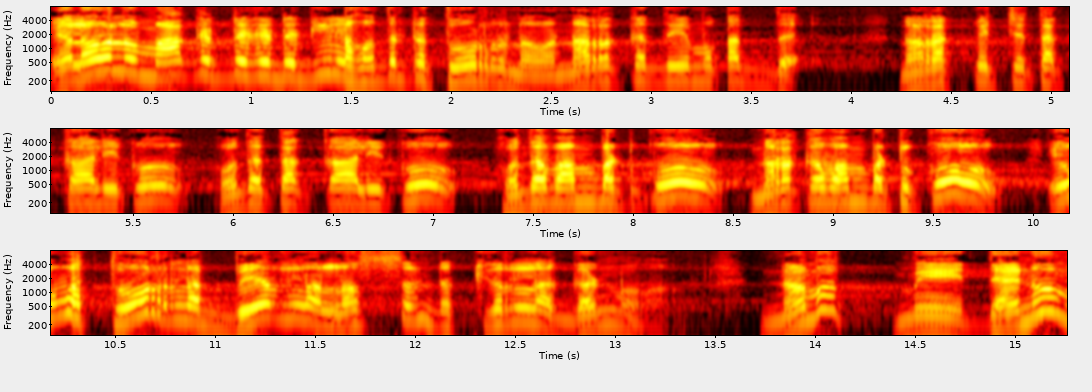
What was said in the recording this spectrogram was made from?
එලවලු මාකට් එකට ගිල්ල හොඳට තෝරනවා නරකදේ මොකක්ද නරක් වෙච්ච තක්කාලිකෝ හොඳ තක්කාලිකෝ හොඳ වම්බටුකෝ නරක වම්බටුකෝ එව තෝරල බේරල ලස්සන්ට කිරලා ගන්නවා. නමුත් මේ දැනුම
